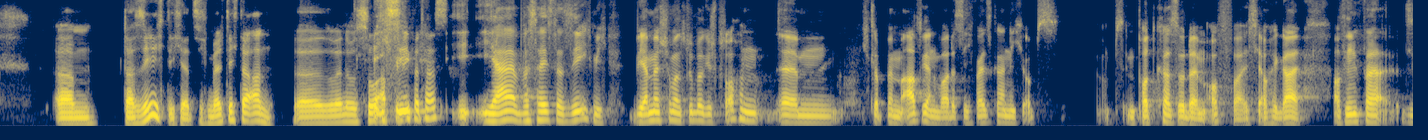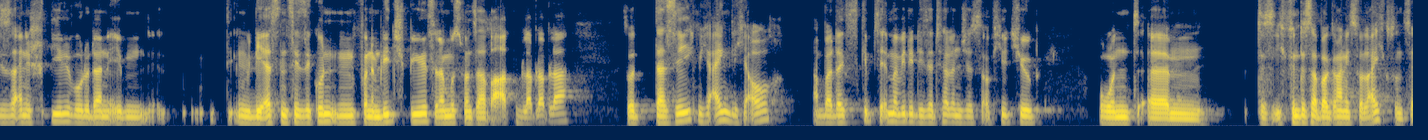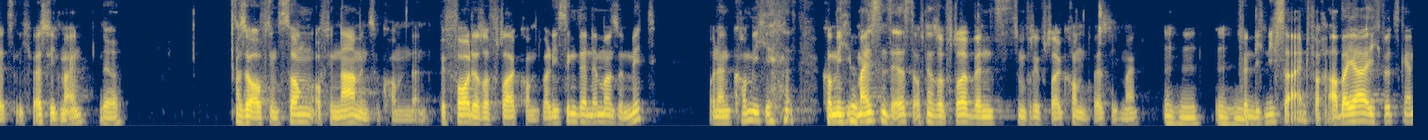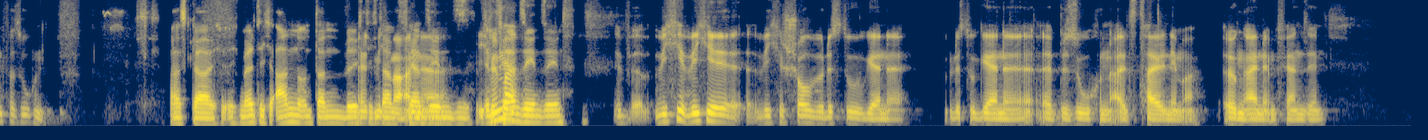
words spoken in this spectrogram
Ähm, da sehe ich dich jetzt, ich melde dich da an. Also wenn du es so Ich abgeliefert seh- hast. Ja, was heißt, da sehe ich mich? Wir haben ja schon mal drüber gesprochen. Ähm, ich glaube, beim Adrian war das. Ich weiß gar nicht, ob es im Podcast oder im Off war. Ist ja auch egal. Auf jeden Fall dieses eine Spiel, wo du dann eben die, irgendwie die ersten zehn Sekunden von einem Lied spielst und dann muss man es erwarten, bla bla bla. So, da sehe ich mich eigentlich auch. Aber das gibt ja immer wieder diese Challenges auf YouTube. Und ähm, das, ich finde es aber gar nicht so leicht grundsätzlich. Weißt du, wie ich meine? Ja. Also auf den Song, auf den Namen zu kommen dann, bevor der Refrain kommt. Weil ich singe dann immer so mit und dann komme ich, komme ich meistens erst auf den Refrain, wenn es zum Refrain kommt. Weißt du, wie ich meine? Mhm, mhm. Finde ich nicht so einfach. Aber ja, ich würde es gern versuchen. Alles klar, ich, ich melde dich an und dann will ich Meld dich da im mal an, Fernsehen, ja. Ich im will mal- Fernsehen sehen. Welche, welche, welche Show würdest du gerne, würdest du gerne äh, besuchen als Teilnehmer? Irgendeine im Fernsehen?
